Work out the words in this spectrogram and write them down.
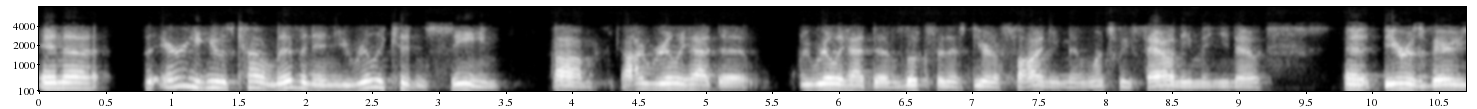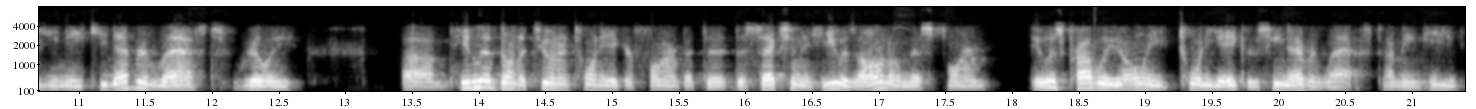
in uh, the area he was kind of living in. You really couldn't see him. Um, I really had to. We really had to look for this deer to find him. And once we found him, and you know, and deer is very unique. He never left really. Um, he lived on a 220 acre farm, but the the section that he was on on this farm, it was probably only 20 acres. He never left. I mean, he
